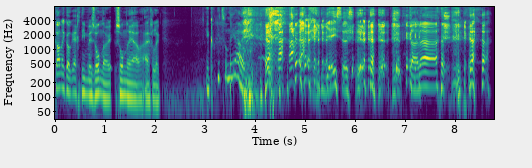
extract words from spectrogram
Kan ik ook echt niet meer zonder, zonder jou eigenlijk. Ik ook niet zonder jou. Jezus. Tada.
